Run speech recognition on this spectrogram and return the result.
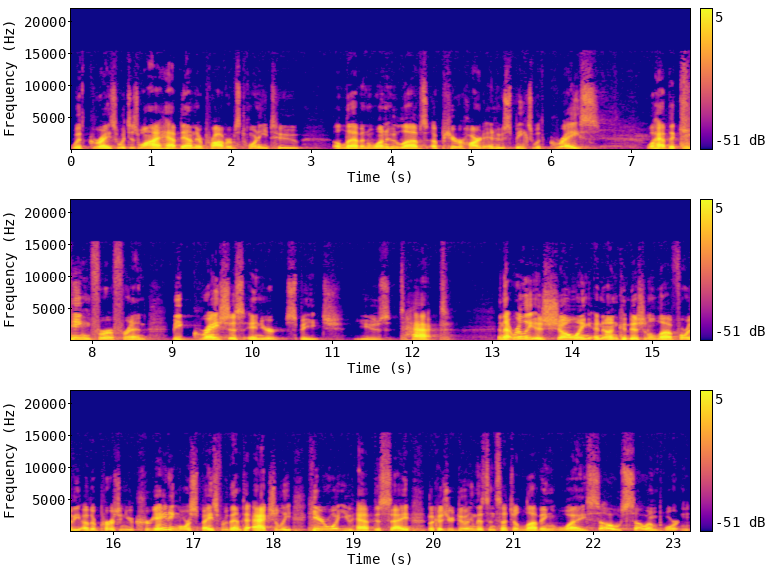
with grace, which is why I have down there Proverbs 22 11. One who loves a pure heart and who speaks with grace will have the king for a friend. Be gracious in your speech, use tact. And that really is showing an unconditional love for the other person. You're creating more space for them to actually hear what you have to say because you're doing this in such a loving way. So, so important.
